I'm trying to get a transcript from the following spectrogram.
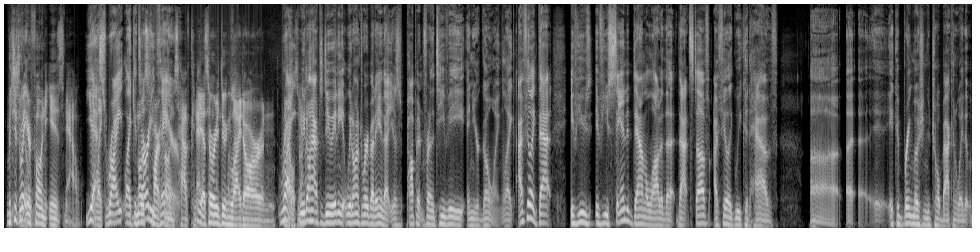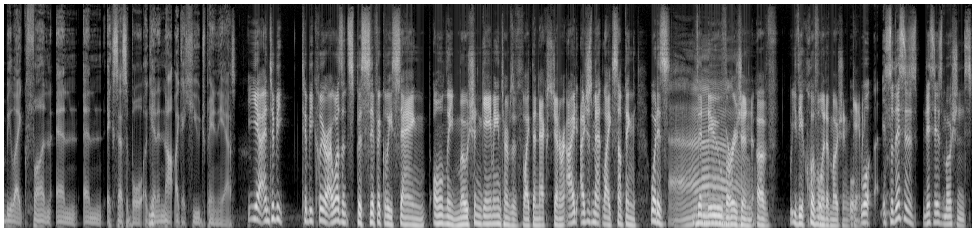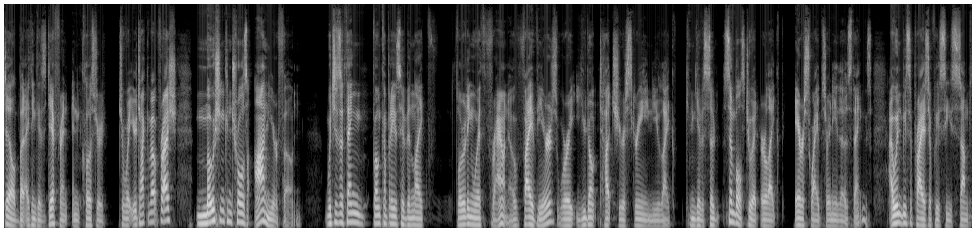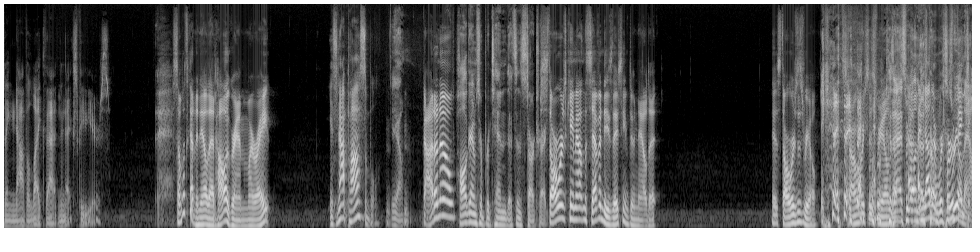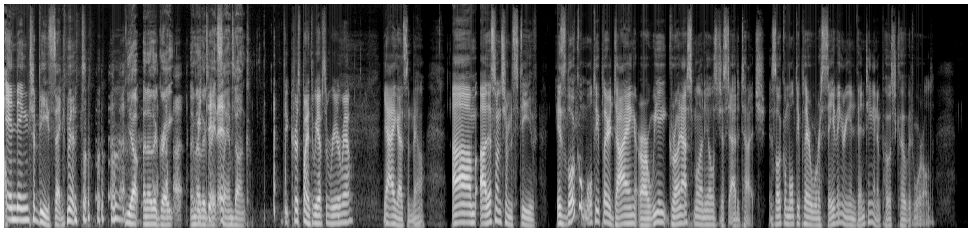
Which is you what know- your phone is now. yes like right like it's most already smartphones there have connected. Yeah, it's already doing lidar and and all Right. sorts We don't have to do any we don't have to worry about any of that. You just pop it in front of the TV and you're going. Like I feel like that if you if you sanded down a lot of the that stuff, I feel like we could have uh, uh uh, it could bring motion control back in a way that would be like fun and and accessible again and not like a huge pain in the ass. Yeah, and to be to be clear, I wasn't specifically saying only motion gaming in terms of like the next generation. I I just meant like something. What is the new oh. version of the equivalent of motion gaming? Well, so this is this is motion still, but I think it's different and closer to what you're talking about. Fresh motion controls on your phone, which is a thing phone companies have been like flirting with for I don't know five years, where you don't touch your screen, you like can give sy- symbols to it or like air swipes or any of those things. I wouldn't be surprised if we see something novel like that in the next few years. Someone's got to nail that hologram. Am I right? It's not possible. Yeah. I don't know. Holograms are pretend that's in Star Trek. Star Wars came out in the '70s. They seem to have nailed it. Star Wars is real. Star Wars is real. Because as we all know, Another Star Wars is real perfect now. ending to B segment. yep, another great another great it. slam dunk. Chris Plante, do we have some reader mail? Yeah, I got some mail. Um, uh, this one's from Steve. Is local multiplayer dying, or are we grown ass millennials just out of touch? Is local multiplayer worth saving, reinventing in a post COVID world?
